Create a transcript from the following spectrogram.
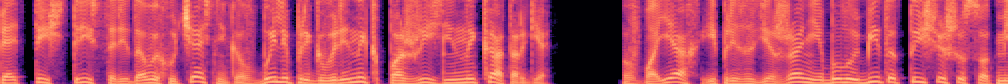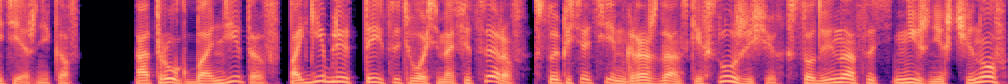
5300 рядовых участников были приговорены к пожизненной каторге. В боях и при задержании было убито 1600 мятежников. От рук бандитов погибли 38 офицеров, 157 гражданских служащих, 112 нижних чинов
